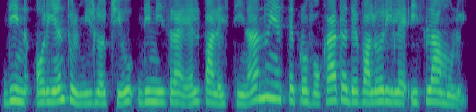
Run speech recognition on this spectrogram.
din Orientul Mijlociu, din Israel, Palestina, nu este provocată de valorile islamului,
